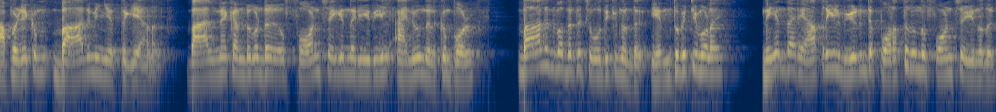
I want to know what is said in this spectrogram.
അപ്പോഴേക്കും ബാലൻ ഇങ്ങെത്തുകയാണ് ബാലനെ കണ്ടുകൊണ്ട് ഫോൺ ചെയ്യുന്ന രീതിയിൽ അനു നിൽക്കുമ്പോൾ ബാലൻ വന്നിട്ട് ചോദിക്കുന്നുണ്ട് എന്തു പറ്റി മോളെ? നീ എന്താ രാത്രിയിൽ വീടിന്റെ പുറത്തു നിന്ന് ഫോൺ ചെയ്യുന്നത്?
